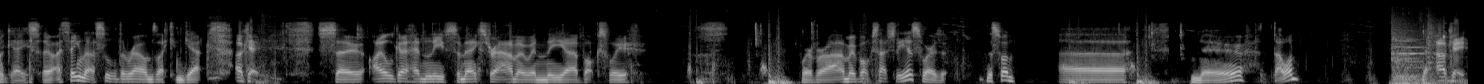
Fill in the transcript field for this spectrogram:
Okay, so I think that's all the rounds I can get. Okay, so I'll go ahead and leave some extra ammo in the uh, box for you. Wherever our ammo box actually is, where is it? This one? Uh, no, that one? No, okay,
